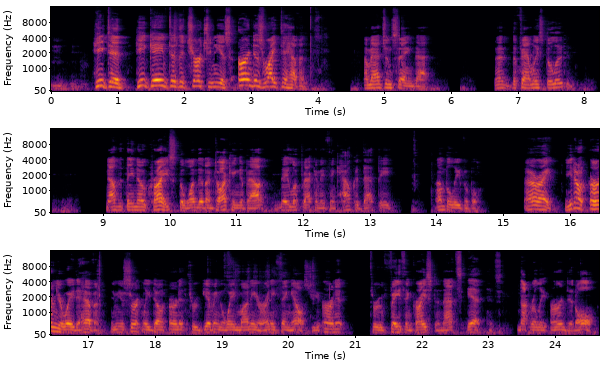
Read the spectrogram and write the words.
Mhm. He did. He gave to the church, and he has earned his right to heaven." Imagine saying that. The family's deluded. Now that they know Christ, the one that I'm talking about, they look back and they think, "How could that be?" Unbelievable. All right. You don't earn your way to heaven, and you certainly don't earn it through giving away money or anything else. You earn it through faith in Christ, and that's it. It's not really earned at all.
